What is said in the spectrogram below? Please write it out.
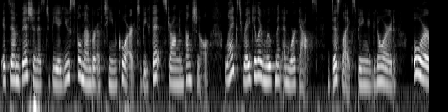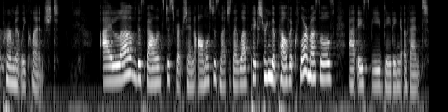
Its ambition is to be a useful member of Team Core, to be fit, strong, and functional, likes regular movement and workouts, dislikes being ignored or permanently clenched. I love this balanced description almost as much as I love picturing the pelvic floor muscles at a speed dating event.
